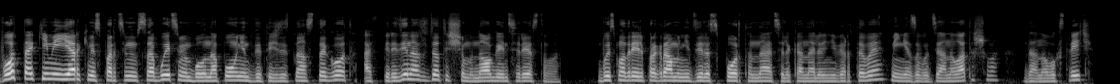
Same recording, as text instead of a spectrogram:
Вот такими яркими спортивными событиями был наполнен 2019 год, а впереди нас ждет еще много интересного. Вы смотрели программу «Неделя спорта» на телеканале Универ ТВ. Меня зовут Диана Латышева. До новых встреч!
